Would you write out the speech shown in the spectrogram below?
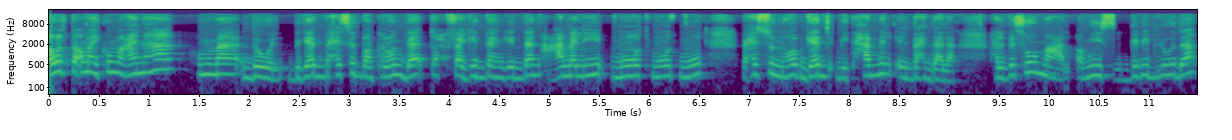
أول طقم هيكون معانا هما دول. بجد بحس البنطلون ده تحفة جدا جدا عملي موت موت موت. بحسه إن هو بجد بيتحمل البهدلة. هلبسه مع القميص ال baby blue ده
